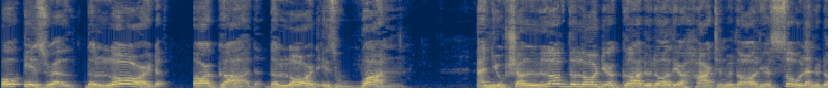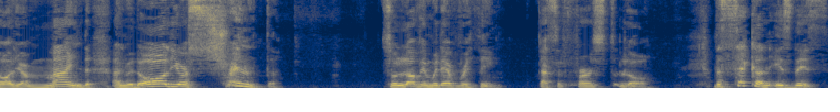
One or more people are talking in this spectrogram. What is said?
O Israel, the Lord our God, the Lord is one. And you shall love the Lord your God with all your heart and with all your soul and with all your mind and with all your strength. So love him with everything. That's the first law. The second is this.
